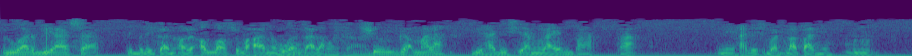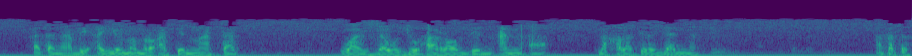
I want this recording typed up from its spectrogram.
luar biasa diberikan oleh Allah Subhanahu wa taala. Surga malah di hadis yang lain, Pak. Pak. Ini hadis buat Bapak nih. Hmm. Kata Nabi ayyuma mamra'atin matat wa zawjuha radin anha dakhalatil jannah. Apa tuh?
